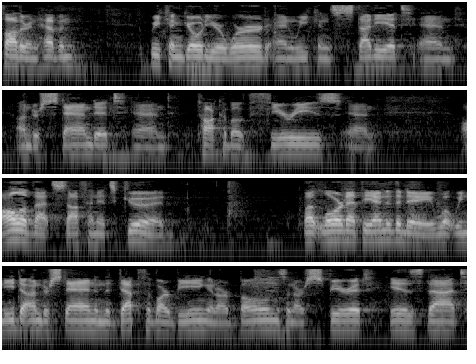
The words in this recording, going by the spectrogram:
Father in heaven, we can go to your word and we can study it and understand it and talk about theories and all of that stuff, and it's good. But Lord, at the end of the day, what we need to understand in the depth of our being and our bones and our spirit is that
